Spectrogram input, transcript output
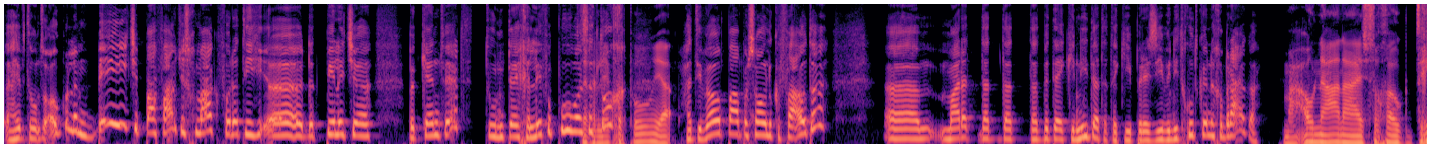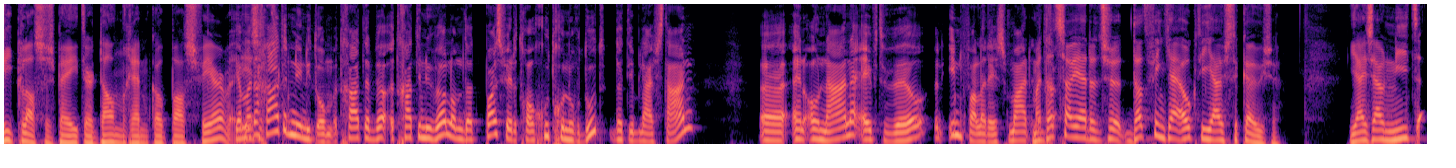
eh, heeft ons ook wel een beetje een paar foutjes gemaakt voordat hij eh, dat pilletje bekend werd. Toen tegen Liverpool was Tegen het toch? Liverpool, ja. Had hij wel een paar persoonlijke fouten. Ehm, maar dat, dat, dat, dat betekent niet dat het een keeper is die we niet goed kunnen gebruiken. Maar Onana is toch ook drie klasses beter dan Remco Pasveer? Ja, maar Is daar het- gaat het nu niet om. Het gaat, er wel, het gaat er nu wel om dat Pasveer het gewoon goed genoeg doet. Dat hij blijft staan. Eh, en Onana eventueel een invaller is. Maar, Maar dat, zou jij dus, eh, dat vind jij ook de juiste keuze? Jij zou niet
